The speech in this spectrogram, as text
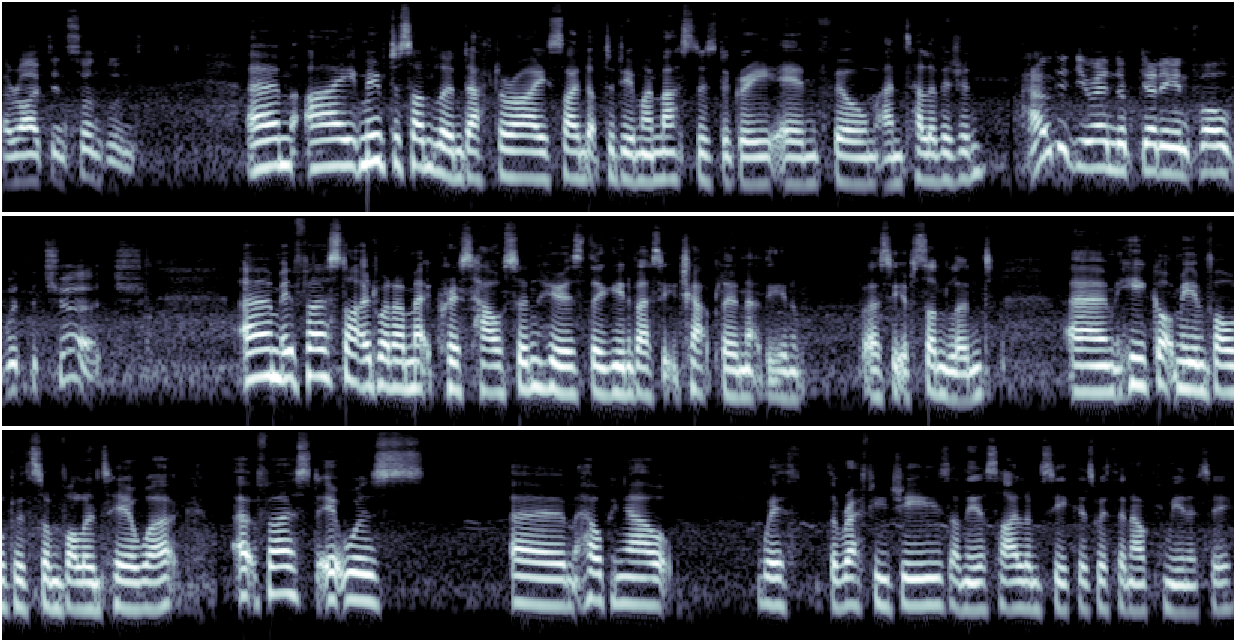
arrived in Sunderland. Um, I moved to Sunderland after I signed up to do my master's degree in film and television. How did you end up getting involved with the church? Um, it first started when I met Chris Howson, who is the university chaplain at the University of Sunderland. Um, he got me involved with some volunteer work. At first, it was um, helping out with the refugees and the asylum seekers within our community.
